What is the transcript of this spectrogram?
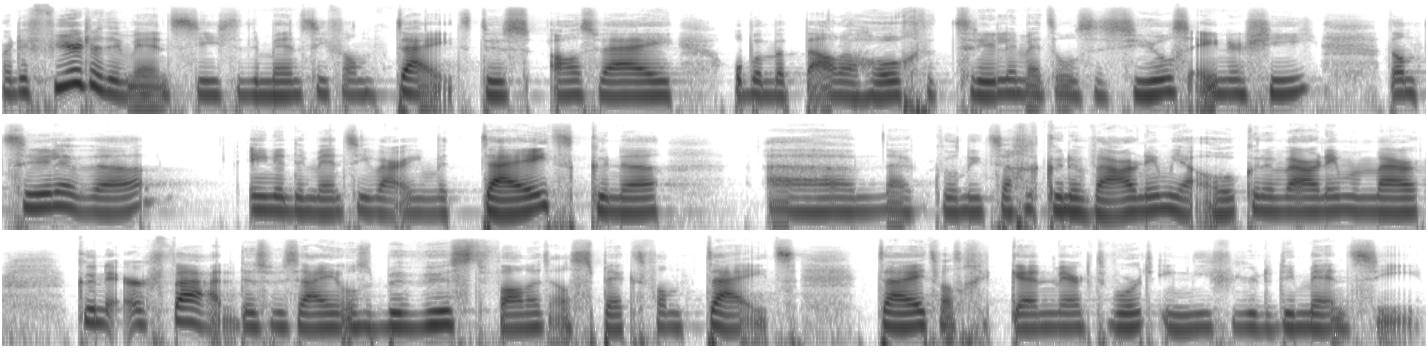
Maar de vierde dimensie is de dimensie van tijd. Dus als wij op een bepaalde hoogte trillen met onze zielsenergie, dan trillen we in een dimensie waarin we tijd kunnen, ehm, nou, ik wil niet zeggen kunnen waarnemen, ja ook kunnen waarnemen, maar kunnen ervaren. Dus we zijn ons bewust van het aspect van tijd. Tijd wat gekenmerkt wordt in die vierde dimensie.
